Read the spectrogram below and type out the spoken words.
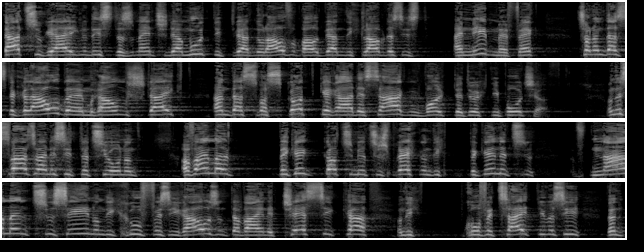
dazu geeignet ist, dass Menschen ermutigt werden oder aufgebaut werden. Ich glaube, das ist ein Nebeneffekt, sondern dass der Glaube im Raum steigt an das, was Gott gerade sagen wollte durch die Botschaft. Und es war so eine Situation und auf einmal beginnt Gott zu mir zu sprechen und ich beginne zu, Namen zu sehen und ich rufe sie raus und da war eine Jessica und ich prophezeit über sie. Dann,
